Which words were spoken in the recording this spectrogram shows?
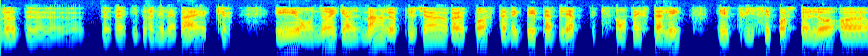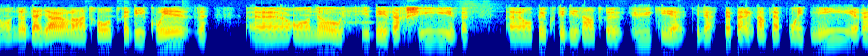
là, de, de, la vie de René Lévesque. Et on a également là, plusieurs euh, postes avec des tablettes qui sont installés. Et puis, ces postes-là, euh, on a d'ailleurs, entre autres, des quiz. Euh, on a aussi des archives. on peut écouter des entrevues qu'il a, qu'il a fait, par exemple, à Pointe-Mire.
